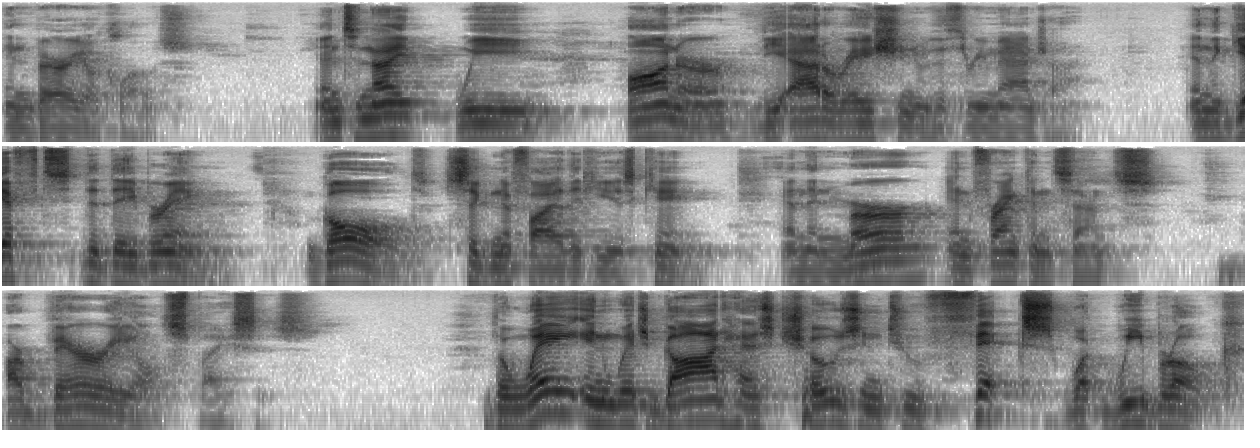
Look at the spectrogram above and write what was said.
in burial clothes. And tonight we honor the adoration of the three magi and the gifts that they bring. Gold signify that he is king. And then myrrh and frankincense are burial spices. The way in which God has chosen to fix what we broke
